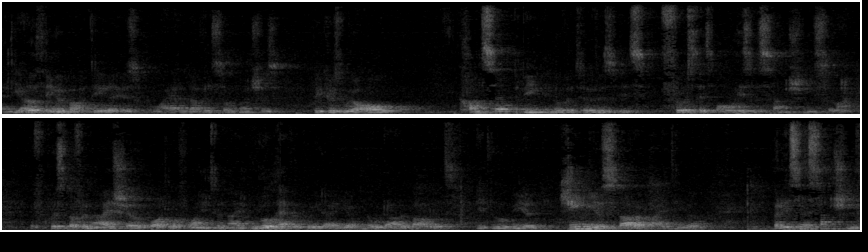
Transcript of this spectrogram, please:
And the other thing about data is why I love it so much is because we're all concept being innovative is it's first it's always assumptions. So if Christoph and I share a bottle of wine tonight, we will have a great idea, no doubt about it. It will be a genius startup idea, but it's an assumption.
